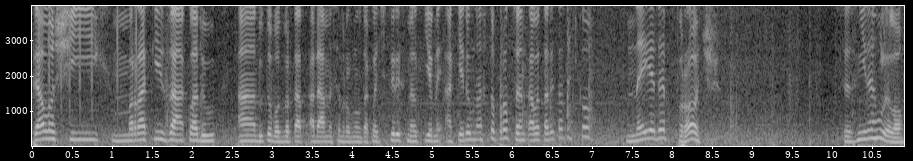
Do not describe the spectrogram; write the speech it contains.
dalších mraky základů a jdu to odvrtat a dáme sem rovnou takhle čtyři smeltírny, a jedou na 100%, ale tady ta teďko nejede proč? Se z ní nehulilo.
